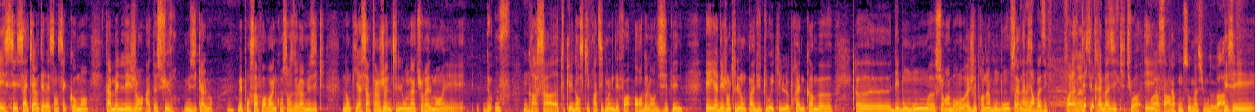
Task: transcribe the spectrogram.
Et c'est ça qui est intéressant, c'est comment tu amènes les gens à te suivre musicalement. Mais pour ça, il faut avoir une conscience de la musique. Donc il y a certains jeunes qui l'ont naturellement et de ouf, grâce à toutes les danses qu'ils pratiquent, même des fois hors de leur discipline. Et il y a des gens qui ne l'ont pas du tout et qui le prennent comme euh, euh, des bonbons euh, sur un banc. Ouais, je vais prendre un bonbon, c'est de un manière basique. Voilà, c'est très basique, tu vois. Et Voilà, C'est ça de la consommation de. Bah, et c'est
